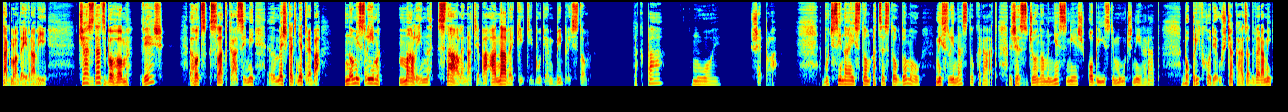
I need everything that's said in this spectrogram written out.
Tak mladej vraví, čas dať s Bohom, vieš? Hoc sladká si mi, meškať netreba. No myslím, malin stále na teba a na veky ti budem biblistom. Tak pá môj, šepla. Buď si naistom a cestou domov myslí na stokrát, že s Johnom nesmieš obísť múčný hrad, bo pri vchode už čaká za dverami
